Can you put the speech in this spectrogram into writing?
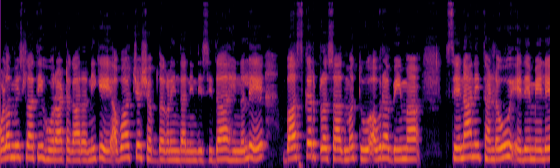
ಒಳ ಮೀಸಲಾತಿ ಹೋರಾಟಗಾರನಿಗೆ ಅವಾಚ್ಯ ಶಬ್ದಗಳಿಂದ ನಿಂದಿಸಿದ ಹಿನ್ನೆಲೆ ಭಾಸ್ಕರ್ ಪ್ರಸಾದ್ ಮತ್ತು ಅವರ ಭೀಮಾ ಸೇನಾನಿ ತಂಡವು ಎದೆ ಮೇಲೆ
